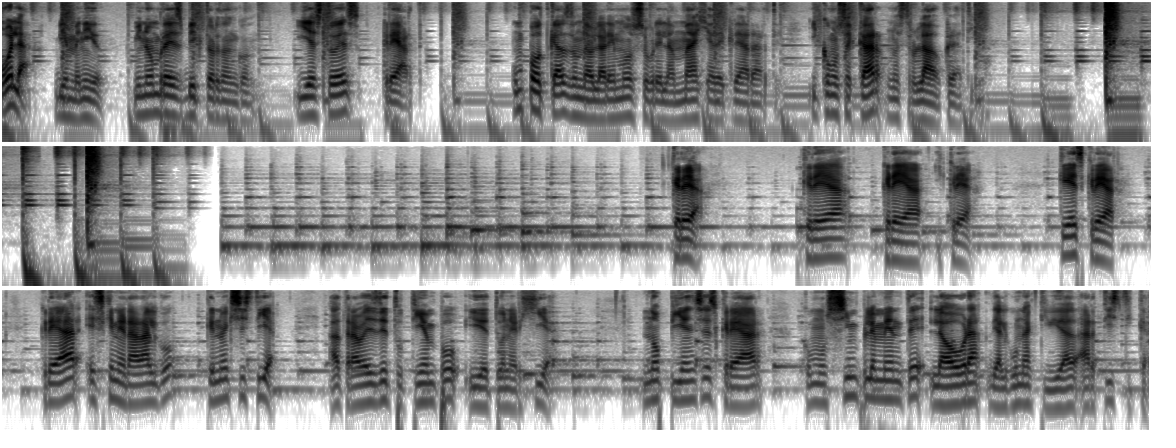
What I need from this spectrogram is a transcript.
Hola, bienvenido. Mi nombre es Víctor Dangón y esto es Crearte, un podcast donde hablaremos sobre la magia de crear arte y cómo secar nuestro lado creativo. Crea, crea, crea y crea. ¿Qué es crear? Crear es generar algo que no existía a través de tu tiempo y de tu energía no pienses crear como simplemente la obra de alguna actividad artística.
